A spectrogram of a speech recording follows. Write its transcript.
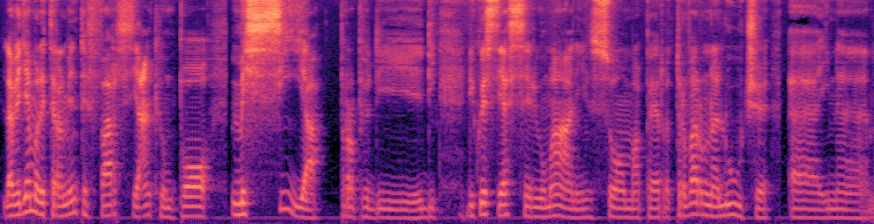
La vediamo letteralmente farsi anche un po' messia proprio di, di, di, questi esseri umani, insomma, per trovare una luce eh, in, ehm,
